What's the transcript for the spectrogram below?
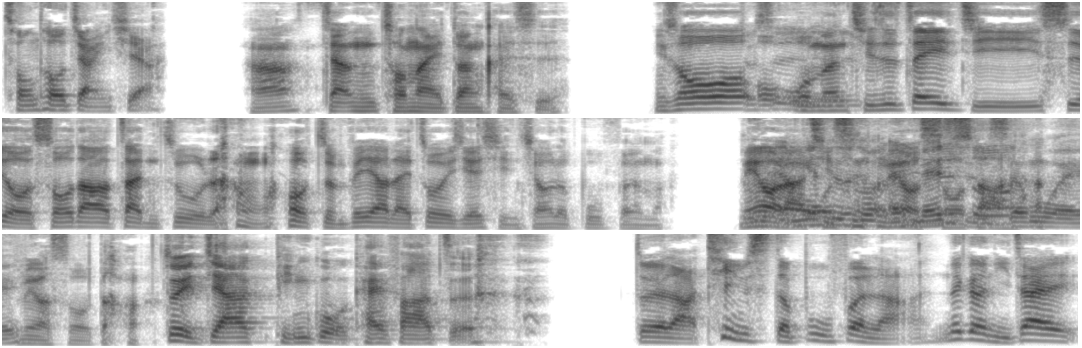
从头讲一下？啊，讲从哪一段开始？你说就是我们其实这一集是有收到赞助，然后准备要来做一些行销的部分吗？没有啦，其实没有收到，没有收到。最佳苹果开发者，对啦，Teams 的部分啦，那个你在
